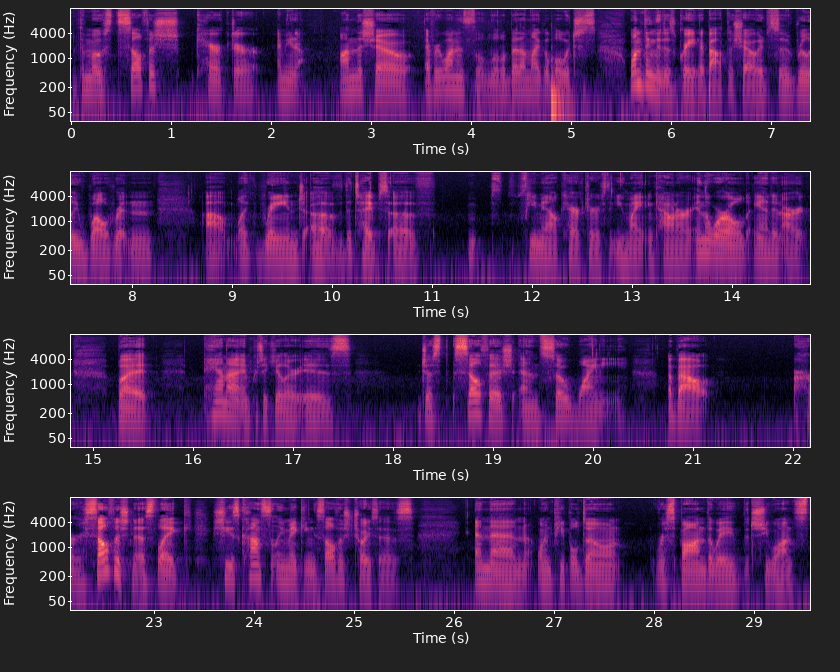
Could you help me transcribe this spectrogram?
the most selfish character. I mean, on the show, everyone is a little bit unlikable, which is one thing that is great about the show. It's a really well written, um, like range of the types of female characters that you might encounter in the world and in art. But Hannah, in particular, is just selfish and so whiny about her selfishness. Like she's constantly making selfish choices, and then when people don't respond the way that she wants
